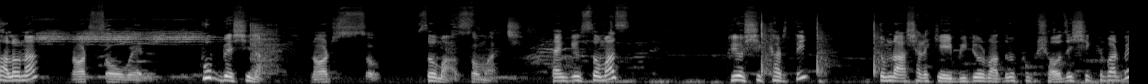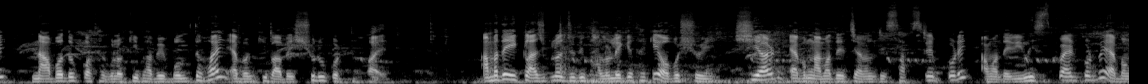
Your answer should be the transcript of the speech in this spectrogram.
ভালো না। নট সো ওয়েল খুব বেশি না। Not so so much so much thank you so much প্রিয় শিক্ষার্থী। তোমরা আশা রাখি এই ভিডিওর মাধ্যমে খুব সহজেই শিখতে পারবে নাবাদক কথাগুলো কীভাবে বলতে হয় এবং কীভাবে শুরু করতে হয়। আমাদের এই ক্লাসগুলো যদি ভালো লেগে থাকে অবশ্যই শেয়ার এবং আমাদের চ্যানেলটি সাবস্ক্রাইব করে আমাদের ইন্সপায়ার করবে এবং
